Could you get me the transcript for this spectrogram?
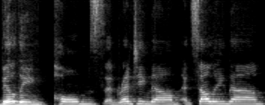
building homes and renting them and selling them.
